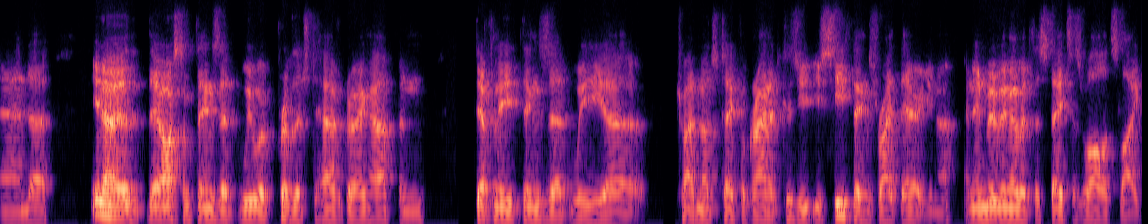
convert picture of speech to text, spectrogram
And uh you know there are some things that we were privileged to have growing up and definitely things that we uh tried not to take for granted because you, you see things right there, you know. And then moving over to the states as well, it's like,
